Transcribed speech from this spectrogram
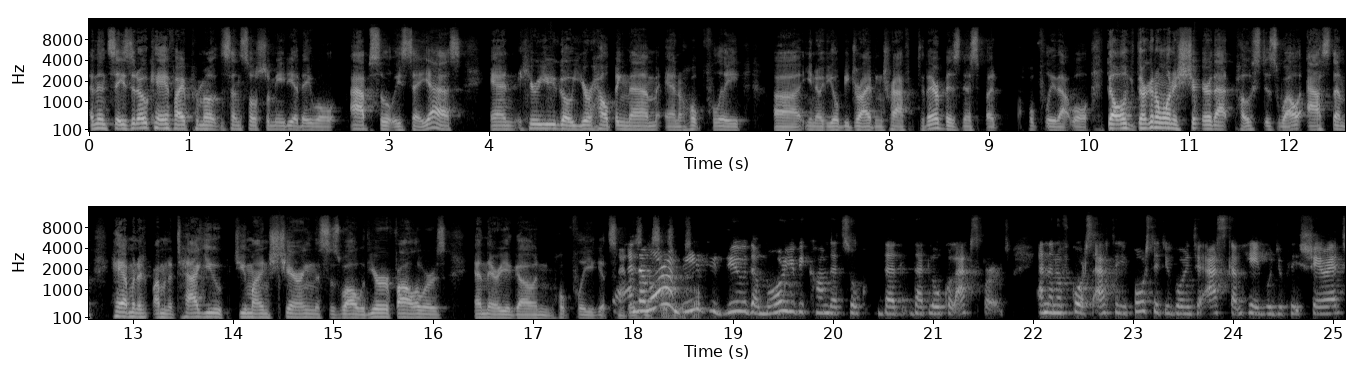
and then say, is it okay if I promote this on social media? They will absolutely say yes. And here you go. You're helping them, and hopefully, uh, you know, you'll be driving traffic to their business, but hopefully that will they'll they're going to want to share that post as well. Ask them hey i'm going to i'm going to tag you. Do you mind sharing this as well with your followers? And there you go and hopefully you get some and the more of these you do the more you become that so that that local expert. And then of course after you post it you're going to ask them hey would you please share it?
